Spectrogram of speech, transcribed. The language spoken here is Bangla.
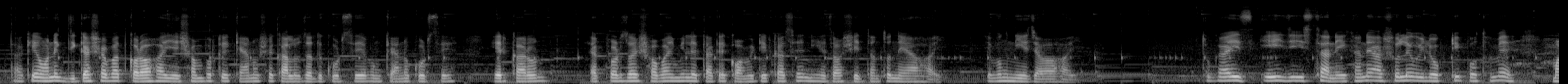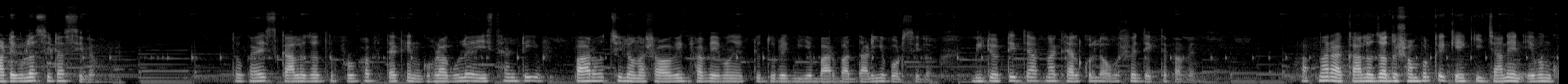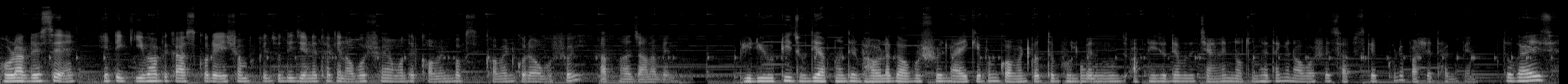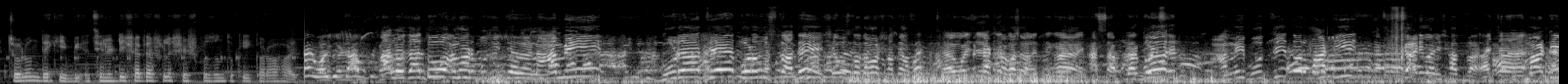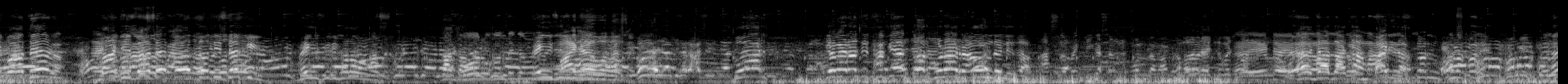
তাকে অনেক জিজ্ঞাসাবাদ করা হয় এই সম্পর্কে কেন সে কালো জাদু করছে এবং কেন করছে। এর কারণ, এক পর্যায়ে সবাই মিলে তাকে কমিটির কাছে নিয়ে যাওয়ার সিদ্ধান্ত নেওয়া হয় এবং নিয়ে যাওয়া হয়। তো গাইজ এই যে স্থান, এখানে আসলে ওই লোকটি প্রথমে মাটিগুলো ছিল তো গাইস কালো জাদুর প্রভাবে দেখেন, ঘোড়াগুলো এই স্থানটি পার হচ্ছিল না স্বাভাবিকভাবে এবং একটু দূরে গিয়ে বারবার দাঁড়িয়ে পড়ছিল। ভিডিওটিতে আপনার খেয়াল করলে অবশ্যই দেখতে পাবেন। আপনারা কালো জাদু সম্পর্কে কে কি জানেন এবং ঘোড়ার রেসে এটি কীভাবে কাজ করে এই সম্পর্কে যদি জেনে থাকেন, অবশ্যই আমাদের কমেন্ট বক্সে কমেন্ট করে অবশ্যই আপনারা জানাবেন। ভিডিওটি যদি আপনাদের ভালো লাগে অবশ্যই লাইক এবং কমেন্ট করতে ভুলবেন আপনি যদি আমাদের চ্যানেল নতুন হয়ে থাকেন অবশ্যই সাবস্ক্রাইব করে পাশে থাকবেন। তো গাইজ চলুন দেখি ছেলেটির সাথে আসলে শেষ পর্যন্ত কি করা হয়? কালো জাদু আমার বুঝিতে হবে না। আমি ঘোড়া যে বড় উস্তাদ সে উস্তাদ আমার সাথে আছে। একটা কথা। হ্যাঁ। তারপর আমি বুঝছি তোর মাটি গাড়ি বাড়ি সাতবার। মাটি বাঁধে মাটি বাঁধে তোর যদি দেখি ভেঙে চুরি ফেলা ভেঙে চুরি ফেলাবো। তোর কেবে রাজি থাকে তোর ঘোড়া রাউন্ডে নিয়ে যা। আচ্ছা ঠিক আছে আমি বললাম আমি বললাম, যা যা যা বাড়ি যা তোর ঘোড়া পালে।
